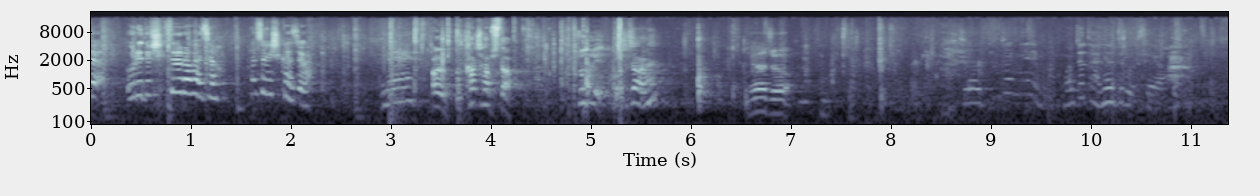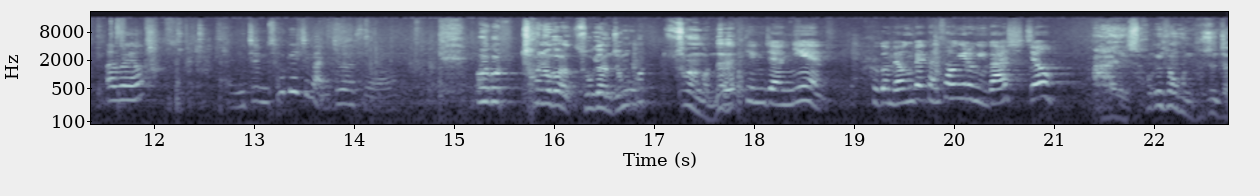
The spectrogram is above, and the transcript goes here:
자, 우리도 식사하러 가죠. 한송이씩 가죠. 네. 아 같이 갑시다. 조들이 식사 안 해? 해야죠. 저 팀장님 먼저 다녀 들어오세요. 아 왜요? 아, 요즘 속이 좀 안 좋아서요. 아이고 처녀가 속이 안 좋으면 뭐 수상한 건데. 조 팀장님, 그거 명백한 성희롱인 거 아시죠? 아이 성희롱은 무슨 저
